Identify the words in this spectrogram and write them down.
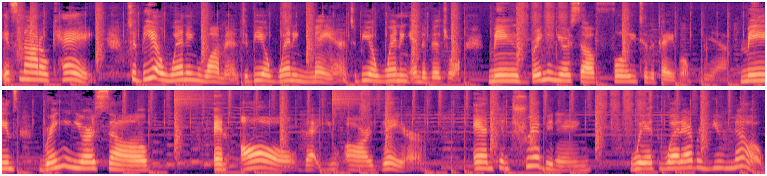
It's not okay. To be a winning woman, to be a winning man, to be a winning individual means bringing yourself fully to the table. Yeah. Means bringing yourself and all that you are there and contributing with whatever you know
